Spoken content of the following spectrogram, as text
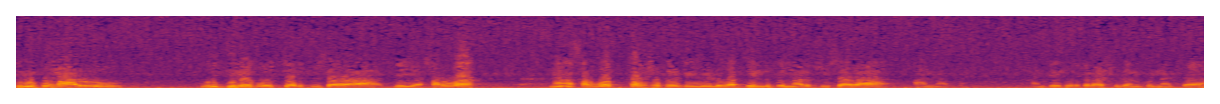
కురుకుమారులు వృద్ధిలోకి వచ్చారు చూసావా? సర్వ సర్వోత్కర్షతోటి వీళ్ళు వర్ధిల్లుతున్నారు చూసావా అన్నాడు. అంటే ధృతరాష్ట్రుడు అనుకున్నాక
